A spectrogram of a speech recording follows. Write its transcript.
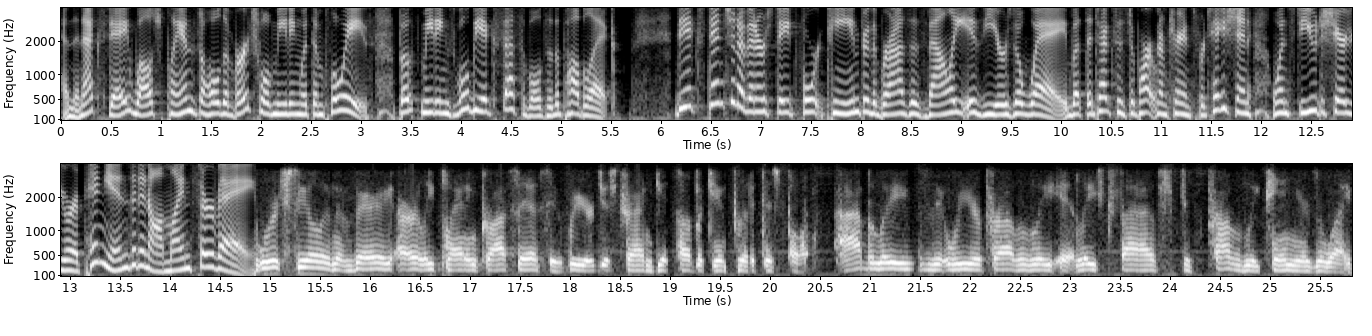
And the next day, Welsh plans to hold a virtual meeting with employees. Both meetings will be accessible to the public. The extension of Interstate 14 through the Brazos Valley is years away, but the Texas Department of Transportation wants you to share your opinions in an online survey. We're still in a very early planning process, and we are just trying to get public input at this point. I believe that we are probably at least five to probably 10 years away.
